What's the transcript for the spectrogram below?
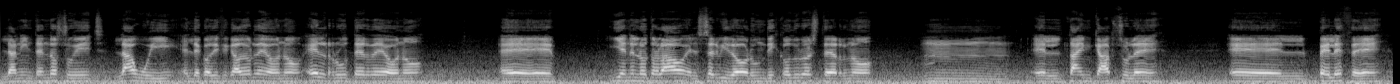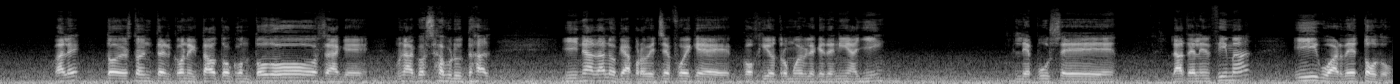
la Nintendo Switch, la Wii, el decodificador de Ono, el router de Ono eh, y en el otro lado el servidor, un disco duro externo, mm, el time capsule, el PLC, ¿vale? Todo esto interconectado todo con todo, o sea que una cosa brutal. Y nada, lo que aproveché fue que cogí otro mueble que tenía allí, le puse la tele encima y guardé todo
